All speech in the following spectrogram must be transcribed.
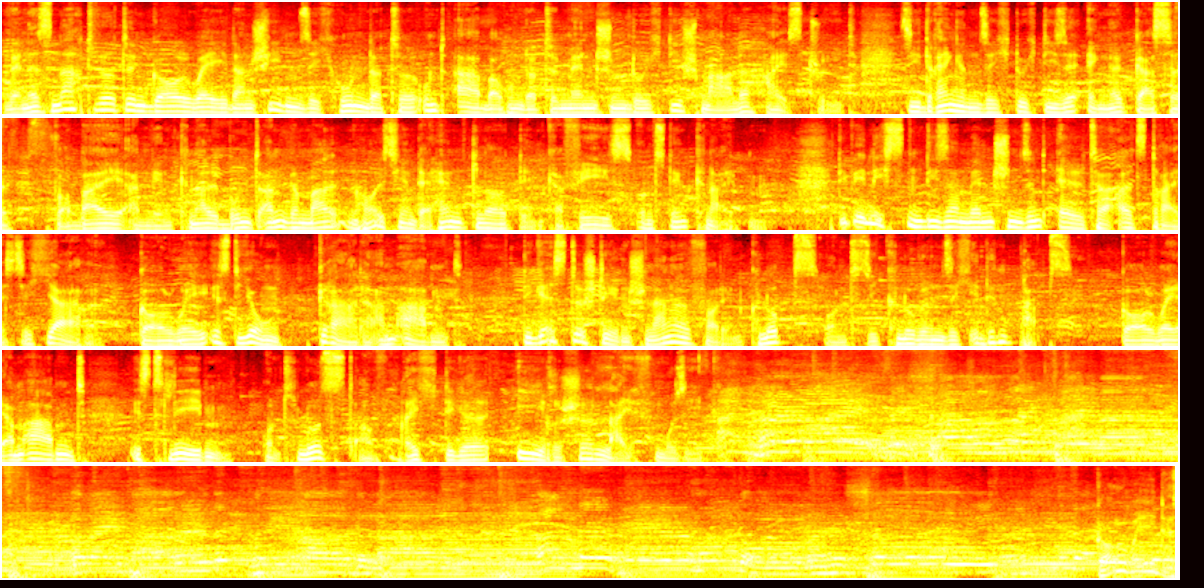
Wenn es Nacht wird in Galway, dann schieben sich Hunderte und Aberhunderte Menschen durch die schmale High Street. Sie drängen sich durch diese enge Gasse, vorbei an den knallbunt angemalten Häuschen der Händler, den Cafés und den Kneipen. Die wenigsten dieser Menschen sind älter als 30 Jahre. Galway ist jung, gerade am Abend. Die Gäste stehen Schlange vor den Clubs und sie knubbeln sich in den Pubs. Galway am Abend ist Leben und Lust auf richtige irische Live-Musik.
